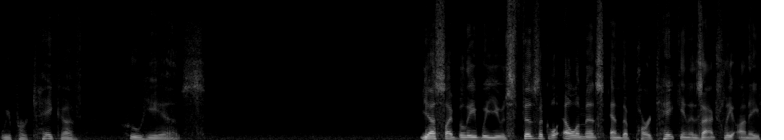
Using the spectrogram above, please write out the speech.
We partake of who he is. Yes, I believe we use physical elements, and the partaking is actually on a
